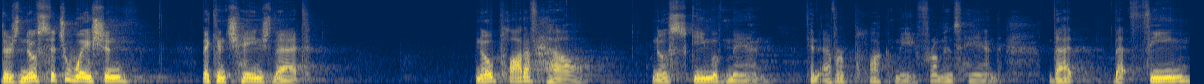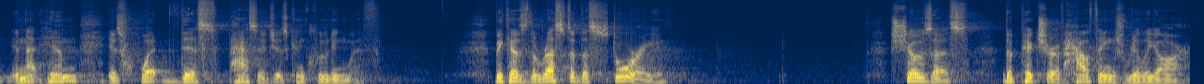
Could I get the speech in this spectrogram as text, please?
there's no situation that can change that. No plot of hell, no scheme of man can ever pluck me from his hand. That, that theme in that hymn is what this passage is concluding with. Because the rest of the story shows us the picture of how things really are.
